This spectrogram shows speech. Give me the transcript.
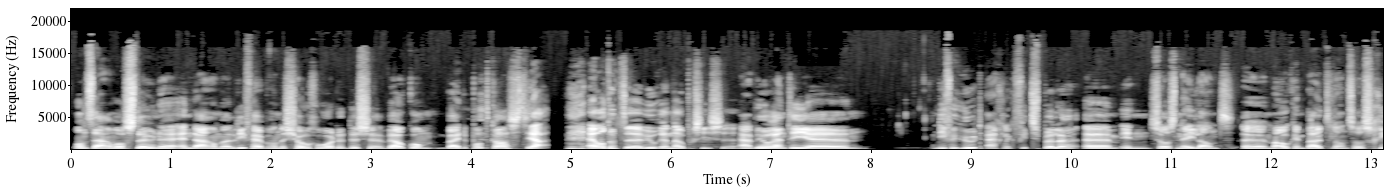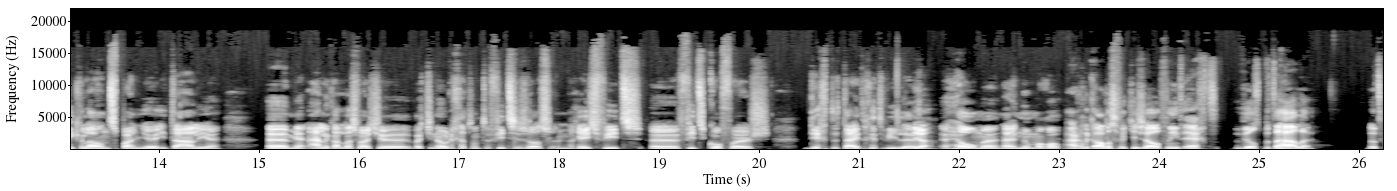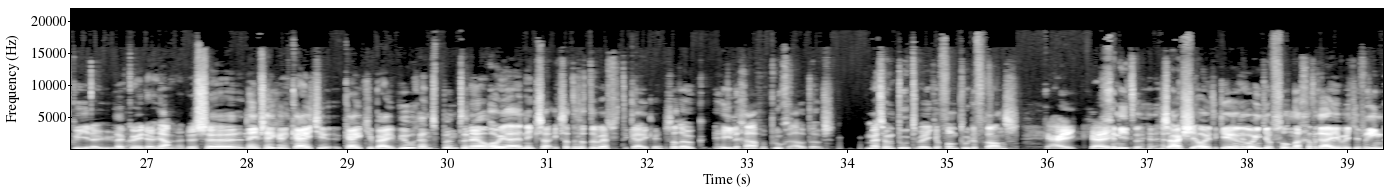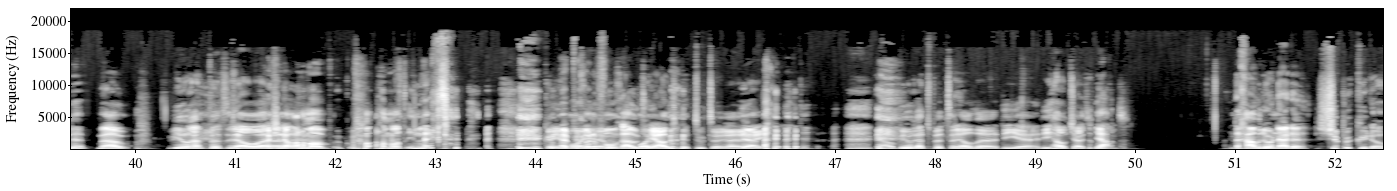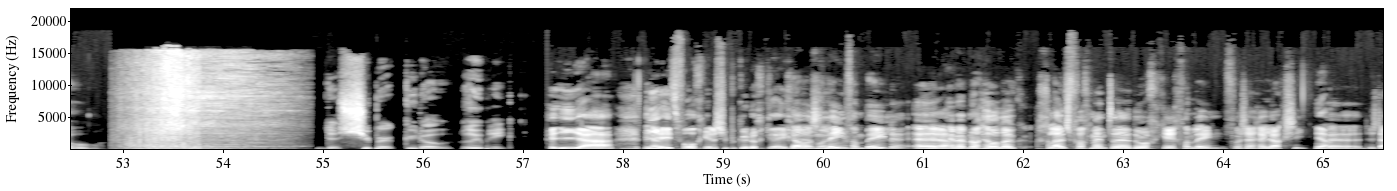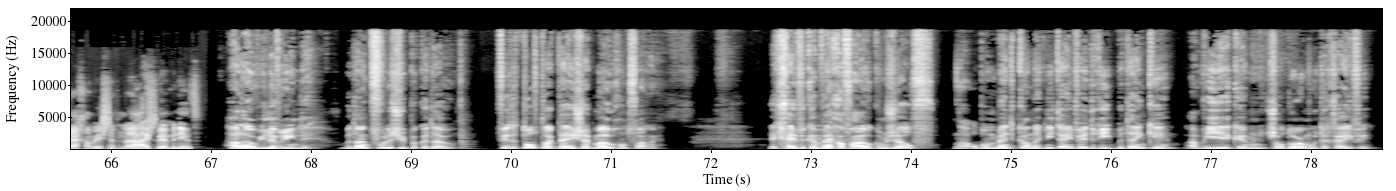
ons daarom wil steunen en daarom een liefhebber van de show geworden. Dus welkom bij de podcast. Ja. En wat doet Wielrent nou precies? Ja, Wielrent die, eh, die verhuurt eigenlijk fietsspullen ehm, in zoals Nederland, maar ook in het buitenland, zoals Griekenland, Spanje, Italië. Ehm, ja, en eigenlijk alles wat je, wat je nodig hebt om te fietsen, zoals een racefiets, eh, fietskoffers, dichte tijdritwielen, Ja. helmen, nou, noem maar op. Eigenlijk alles wat je zelf niet echt wilt betalen, dat kun je daar huren. Dan kun je daar Ja. huren. Dus eh, neem zeker een kijkje, kijkje bij wielrent.nl. Oh ja, en ik, zag, ik zat net op de website te kijken. Er hadden ook hele gave ploegauto's. Met zo'n toeter, weet je, van de Tour de France. Kijk, kijk. Genieten. Dus als je ooit een keer een rondje op zondag gaat rijden met je vrienden. Nou, Wielrent.nl. als je nou eh, allemaal, allemaal wat inlegt. Kun je, heb je gewoon een mooie auto met toeter eh, Ja. regelen. nou, de- die, eh, die helpt je uit het Ja. pand. Dan gaan we door naar de Super Kudo. De Super Kudo rubriek. ja, wie Ja. heeft vorige keer de supercurdo gekregen? Dat eh, was? Leen van Belen. Eh, Ja. En we hebben nog een heel leuk geluidsfragment eh, doorgekregen van Leen voor zijn reactie. Ja. Eh, dus daar gaan we eerst even naar Nou, ik ben benieuwd. Hallo wielervrienden, bedankt voor de supercadeau. Ik vind het tof dat ik deze heb mogen ontvangen. Ik geef ik hem weg of hou ik hem zelf? Nou, op het moment kan ik niet 1, 2, 3 bedenken aan wie ik hem zal door moeten geven.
